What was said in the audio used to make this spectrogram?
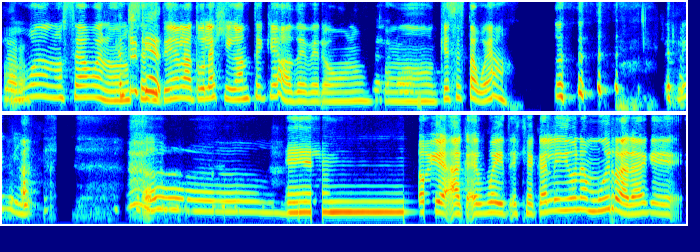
Claro. Ah, Bueno, o sea, bueno, no sé que- si tiene la tula gigante, quédate, pero como, ¿qué es esta wea? Ah, Em, Oye, acá, wait, es que acá leí una muy rara que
